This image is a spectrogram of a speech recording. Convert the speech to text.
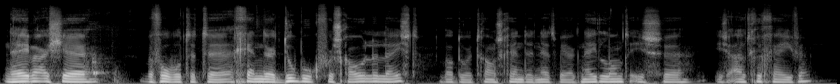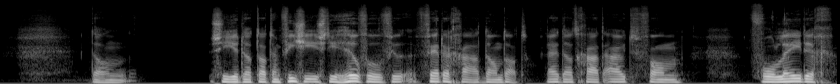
Nee, maar als je bijvoorbeeld het genderdoeboek voor scholen leest, wat door het Transgender Netwerk Nederland is, is uitgegeven, dan zie je dat dat een visie is die heel veel, veel verder gaat dan dat. He, dat gaat uit van volledig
